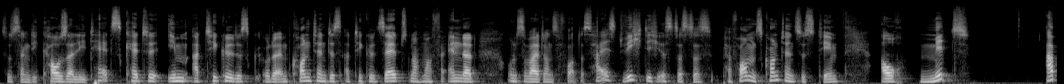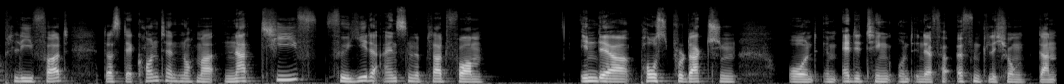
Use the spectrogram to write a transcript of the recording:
sozusagen die Kausalitätskette im Artikel des oder im Content des Artikels selbst nochmal verändert und so weiter und so fort. Das heißt, wichtig ist, dass das Performance-Content-System auch mit abliefert, dass der Content nochmal nativ für jede einzelne Plattform in der Post-Production und im Editing und in der Veröffentlichung dann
